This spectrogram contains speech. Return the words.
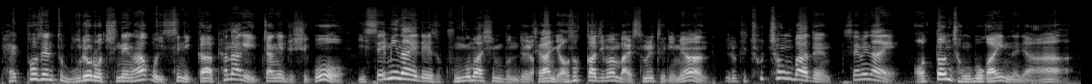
100% 무료로 진행하고 있으니까 편하게 입장해 주시고 이 세미나에 대해서 궁금하신 분들 제가 한 6가지만 말씀을 드리면 이렇게 초청받은 세미나에 어떤 정보가 있느냐 이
